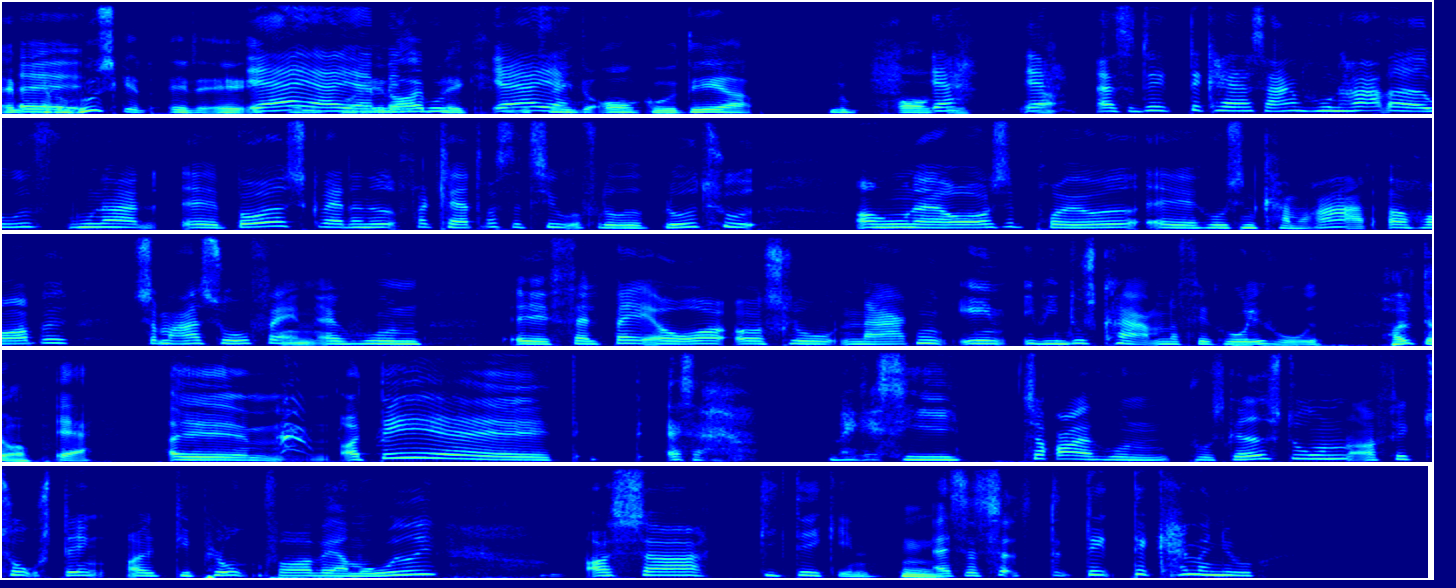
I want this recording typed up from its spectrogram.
Kan Øh, du huske et, et, et, ja, ja, ja, et men hun- øjeblik, ja, ja. tænkte, åh gud, det er... Nu, åh, Ja, ja, ja. altså det, det kan jeg sagtens. Hun har været ude, hun har øh, både skvattet ned fra klatrestativ og fået blodtud, og hun har jo også prøvet øh, hos en kammerat at hoppe så meget i sofaen, at hun øh, faldt bagover og slog nakken ind i vindueskarmen og fik hul i hovedet. Hold det op. Ja, øhm, og det, øh, det, altså, man kan sige, så røg hun på skadestuen og fik to sting og et diplom for at være modig, og så gik det igen. Mm. Altså, så, det, det kan man jo...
